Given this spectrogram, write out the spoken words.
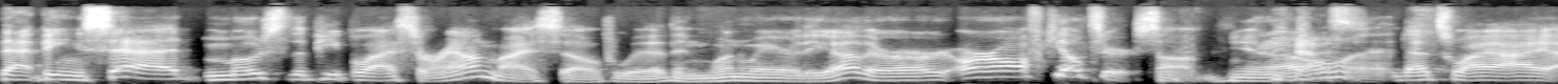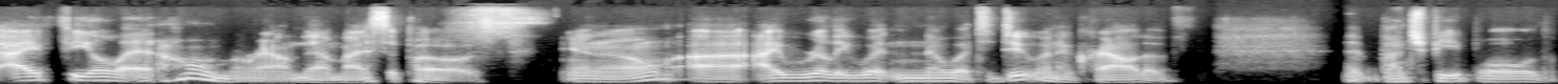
that being said, most of the people I surround myself with in one way or the other are, are off kilter some, you know, yes. that's why I, I feel at home around them, I suppose, you know, uh, I really wouldn't know what to do in a crowd of a bunch of people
